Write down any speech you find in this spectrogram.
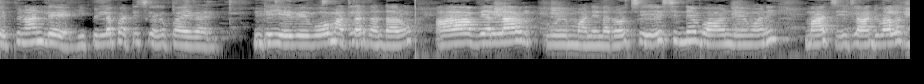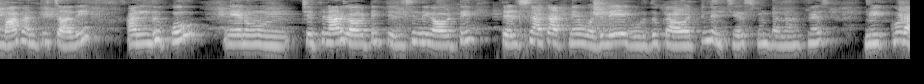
చెప్పినానులే ఈ పిల్ల పట్టించుకోకపోయే కానీ ఇంకా ఏవేవో మాట్లాడుతుంటారు. ఆ వెళ్ళ మా నిన్న రోజు చేసిందే బాగుండేమో అని మా ఇట్లాంటి వాళ్ళకి మాకు అనిపించాది. అందుకు నేను చెప్పినారు కాబట్టి తెలిసింది కాబట్టి తెలిసినాక అట్నే వదిలేయకూడదు కాబట్టి నేను చేసుకుంటాను. ఫ్రెండ్స్ మీకు కూడా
